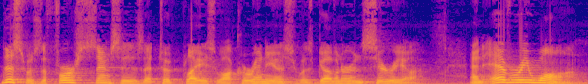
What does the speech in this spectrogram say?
This was the first census that took place while Quirinius was governor in Syria, and everyone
